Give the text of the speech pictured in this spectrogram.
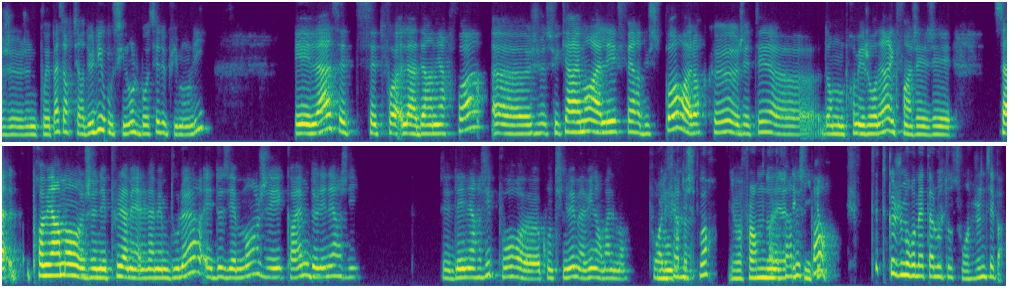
je, ne pouvais pas sortir du lit ou sinon je bossais depuis mon lit. Et là, cette, cette fois, la dernière fois, euh, je suis carrément allée faire du sport alors que j'étais euh, dans mon premier jour de règles. Premièrement, je n'ai plus la, même douleur et deuxièmement, j'ai quand même de l'énergie. J'ai de l'énergie pour continuer ma vie normalement. Pour aller faire du sport? Il va falloir me donner la technique. Hein. Peut-être que je me remette à l'auto-soin, je ne sais pas.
